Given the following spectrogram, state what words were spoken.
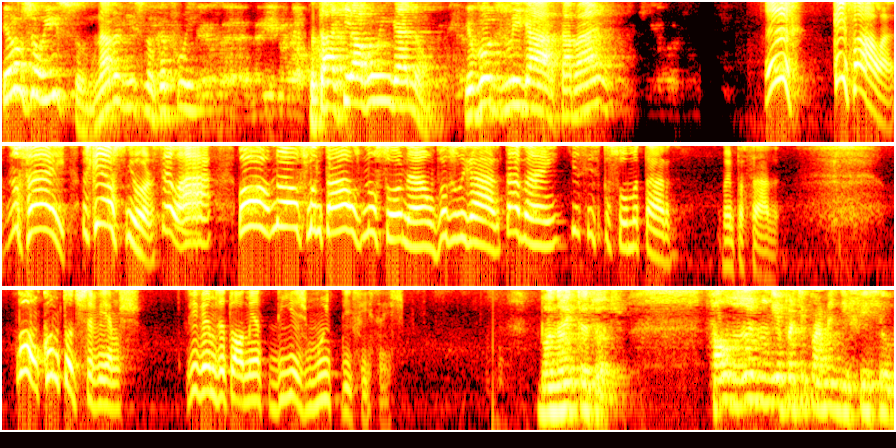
Eu não sou isso, nada disso, nunca fui. Está aqui algum engano. Eu vou desligar, está bem? Quem fala? Não sei. Mas quem é o senhor? Sei lá. Oh, não é o Flantal? Não sou, não. Vou desligar. Está bem. E assim se passou uma tarde. Bem passada. Bom, como todos sabemos, vivemos atualmente dias muito difíceis. Boa noite a todos. Falo-vos hoje num dia particularmente difícil.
